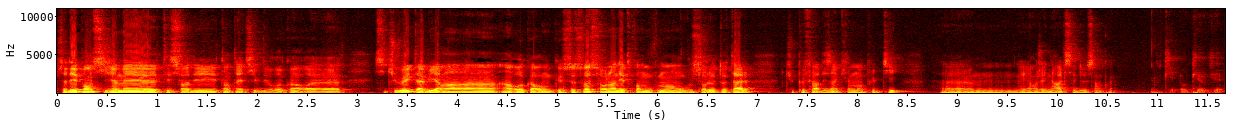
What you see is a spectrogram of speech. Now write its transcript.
Ça dépend si jamais tu es sur des tentatives de record. euh, si tu veux établir un, un record, donc que ce soit sur l'un des trois mouvements ou sur le total, tu peux faire des incréments plus petits. Euh, mais en général, c'est 2,5. Ouais. Ok, ok, ok.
